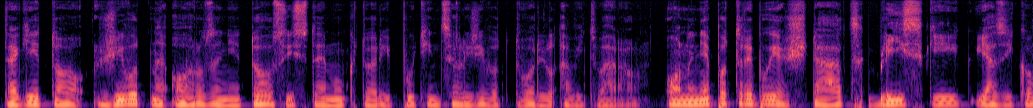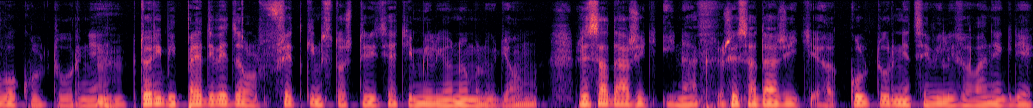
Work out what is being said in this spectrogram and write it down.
tak je to životné ohrozenie toho systému, ktorý Putin celý život tvoril a vytváral on nepotrebuje štát blízky jazykovo-kultúrne, mm-hmm. ktorý by predviedol všetkým 140 miliónom ľuďom, že sa dá žiť inak, že sa dá žiť e, kultúrne, civilizovane, kde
